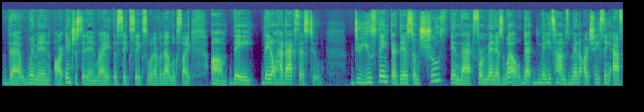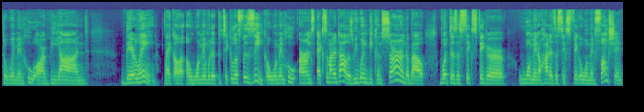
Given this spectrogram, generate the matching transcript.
that women are interested in, right? The six six, whatever that looks like, um, they they don't have access to. Do you think that there's some truth in that for men as well? That many times men are chasing after women who are beyond their lane, like a, a woman with a particular physique, a woman who earns X amount of dollars. We wouldn't be concerned about what does a six figure woman or how does a six figure woman function.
